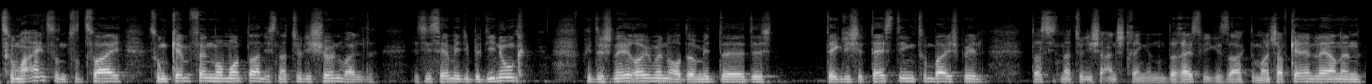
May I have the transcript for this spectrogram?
Zum eins und zu zwei zum Kämpfen momentan ist natürlich schön, weil es ist mit die Bedienung, mit den Schneeräumen oder mit äh, dem täglichen Testing zum Beispiel das ist natürlich anstrengend. Und der Rest, wie gesagt, die Mannschaft kennenlernen,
